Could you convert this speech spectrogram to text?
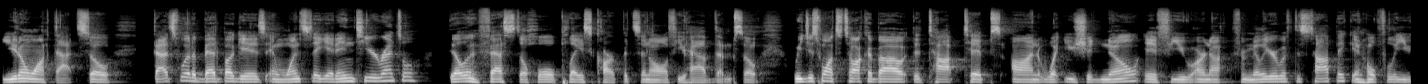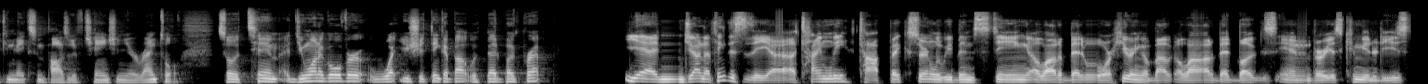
You don't want that. So that's what a bed bug is. And once they get into your rental, they'll infest the whole place, carpets and all, if you have them. So we just want to talk about the top tips on what you should know if you are not familiar with this topic, and hopefully you can make some positive change in your rental. So, Tim, do you want to go over what you should think about with bed bug prep? Yeah, and John, I think this is a, a, timely topic. Certainly, we've been seeing a lot of bed or hearing about a lot of bed bugs in various communities.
